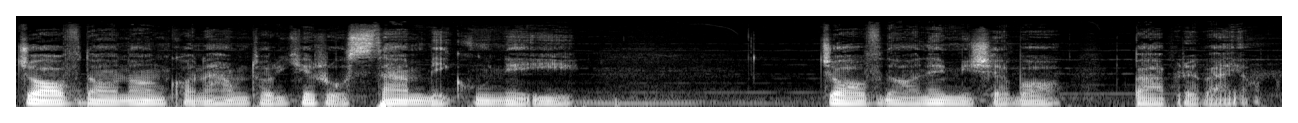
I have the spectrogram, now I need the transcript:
جاودانان کنه همونطوری که رستم به گونه ای جاودانه میشه با ببر بیان.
